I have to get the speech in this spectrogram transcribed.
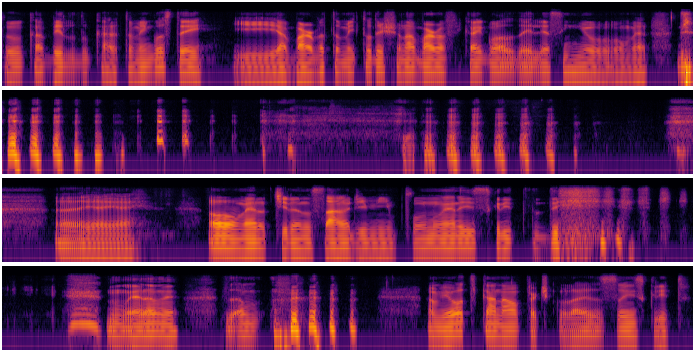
do cabelo do cara, também gostei. E a barba também tô deixando a barba ficar igual dele assim, ô Homero. Ai, ai, ai. Ó, o Mero tirando sarro de mim. Pô, não era inscrito dele. Não era mesmo. A meu outro canal particular eu sou inscrito.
